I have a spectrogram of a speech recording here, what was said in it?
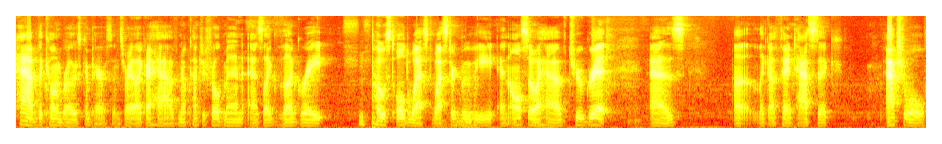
have the Coen Brothers comparisons, right? Like I have No Country for Old Men as like the great post Old West Western movie, and also I have True Grit as uh, like a fantastic actual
